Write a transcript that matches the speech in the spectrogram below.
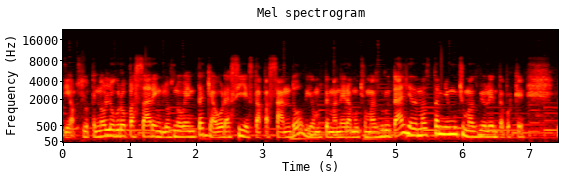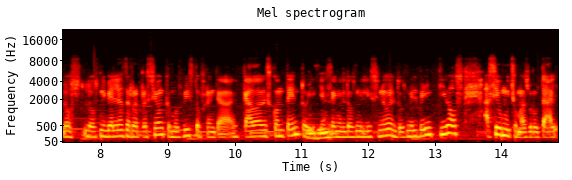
digamos, lo que no logró pasar en los 90, que ahora sí está pasando, digamos, de manera mucho más brutal y además también mucho más violenta, porque los, los niveles de represión que hemos visto frente a cada descontento, y ya sea en el 2019, el 2022, ha sido mucho más brutal.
